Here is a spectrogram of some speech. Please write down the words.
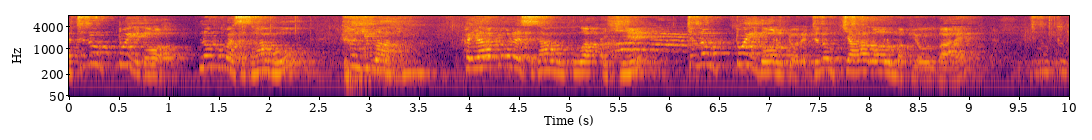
အကျွန်ုပ်တွေ့တော့နှုတ်ကပတ်စကားကိုခံယူပါပြီဖျားပြောတဲ့စကားကို तू ကအရင်ကျွန်တော်တွေ့တော့လို့ပြောတယ်ကျွန်တော်ကြားတော့လို့မပြောဘူးပါလေကျွန်တော်တွေ့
